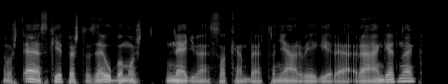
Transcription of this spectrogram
Na most ehhez képest az EU-ban most 40 szakembert a nyár végére ráengednek,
